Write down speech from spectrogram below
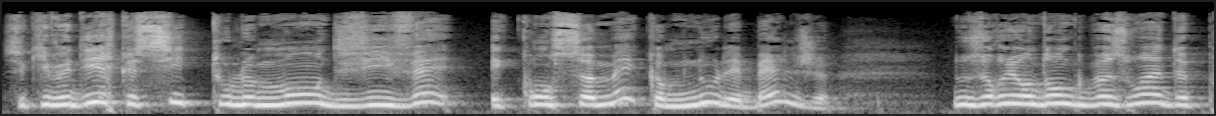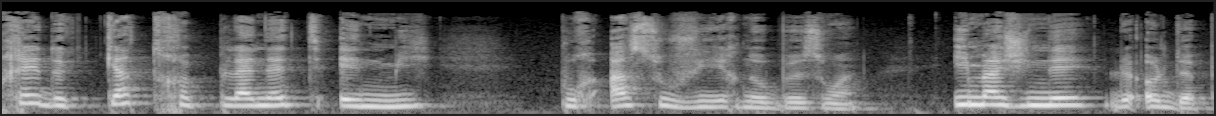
Ce qui veut dire que si tout le monde vivait et consommait comme nous les Belges, nous aurions donc besoin de près de quatre planètes ennemies pour assouvir nos besoins. Imaginez le hold-up.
